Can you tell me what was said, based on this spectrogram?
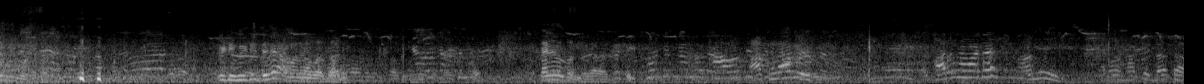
এক। পিটি পিটি দেখে আমার আবার গাড়ি বলবেন আপনার হাতে ব্যথা।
